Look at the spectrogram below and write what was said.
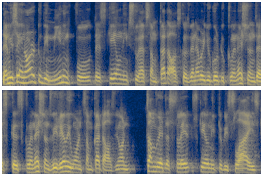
Then we say in order to be meaningful, the scale needs to have some cutoffs because whenever you go to clinicians, as, as clinicians, we really want some cutoffs. We want somewhere the scale need to be sliced.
